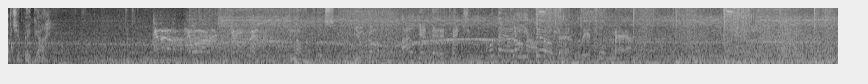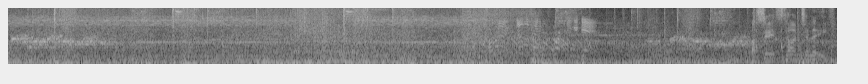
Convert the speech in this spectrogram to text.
Gotcha, big guy. Give it up! You are escaping! Enough of this. You go. I'll get their attention. What the hell are you doing? there, little man. Alright, elevator's working again! I say it's time to leave.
